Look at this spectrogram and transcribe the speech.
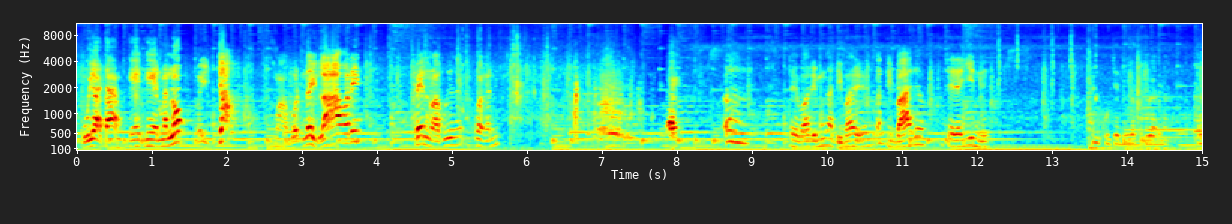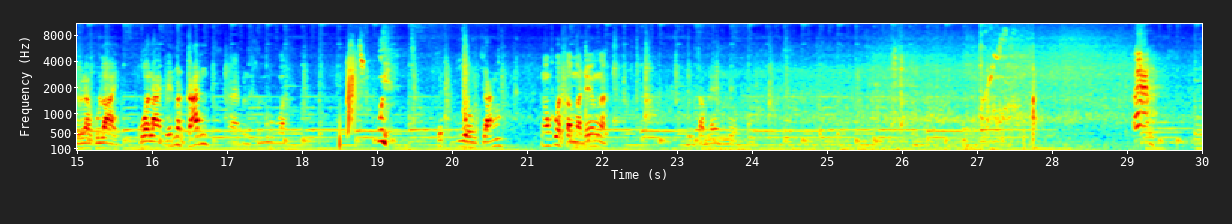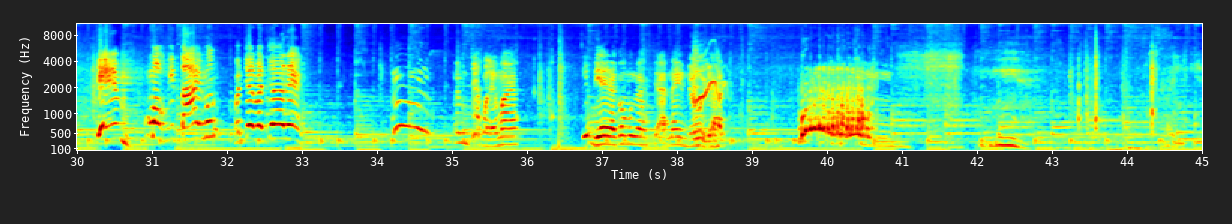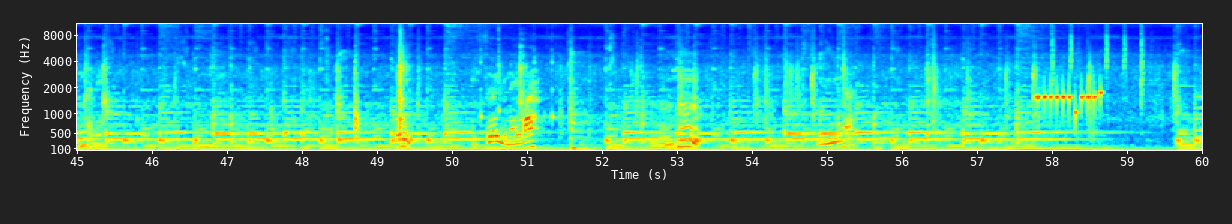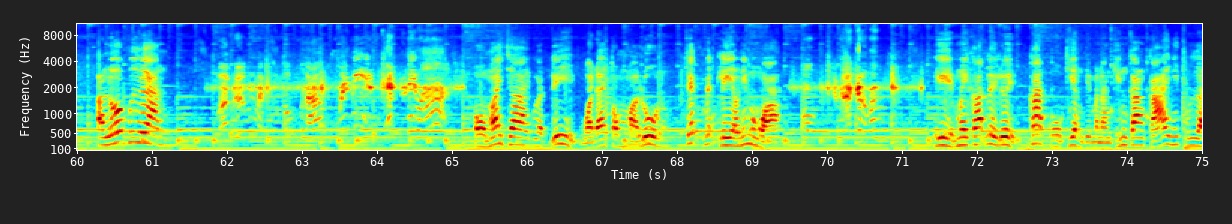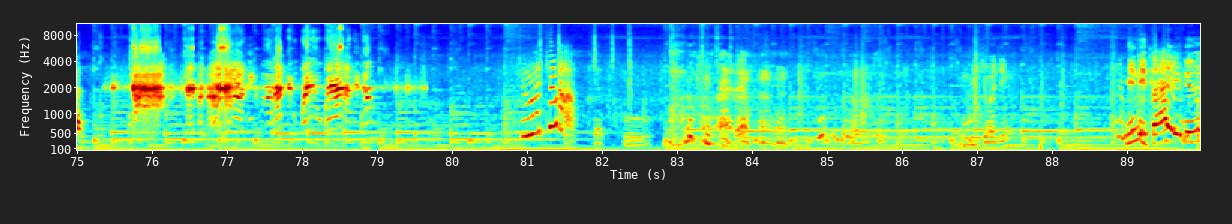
กูอยากตังค์แกเกณฑ์มันลบไอ้จ้ามาบนในลาวะดิเป็นว่าเพื่อนกว่ากันดิเออ แต่ว่าเดี๋ยวมึงอธิบายเดี๋ยวมึงอธิบายเดี๋ยวใจได้ยินนี่เป็นกูจะดีกับเพื่อนนะแต่เวลากูไล่กลัวไล่เป็นเหมือนกันกลายเป็นคือวะอุ้ยเจ็บเดียวจังงอกวดต่อมาได้ยังไงมึงทำอะไรมึงเลยอะเกมหมอกกี่ตายมึงมาเจอมาเจอเองอืมไม่มึงจักมาเลยมาที่เดียวนะก็มึงอะจะได้ดูอย่า ไอ้กินอะเนี่ยอุ้ยไอ้เสื้ออยู่ไหนวะอืมเนี่ยอัลโหลเพื่อนว่าเรื่องมันตกแล้วไม่มีแค่อยู่นี่วะโอ้ไม่ใช่เพื่อนดิว่าได้ตอมมาลูกเซ็ตเม็ดเลียวนี่มึงวะ เอ้ไม่คาดเลยเลยคาดโกเคียงที่มานั่งกินกลางกายนี่เพื่อนจ้าใจปัญหานี่คือนัดเดี๋ยวไปเดี๋ยวไปนะทีนึงเชื่อจ้าเจ็ดกูอะไรนี่จัวจริงมินิตายเนี่ย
